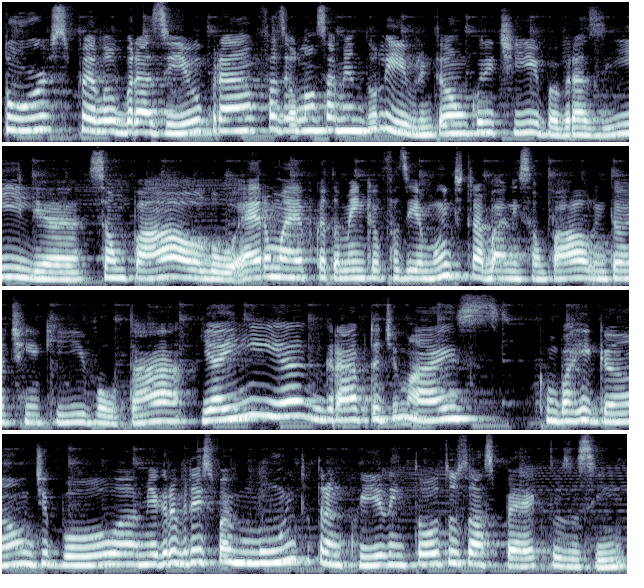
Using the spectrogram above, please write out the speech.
tours pelo Brasil para fazer o lançamento do livro. Então, Curitiba, Brasília, São Paulo. Era uma época também que eu fazia muito trabalho em São Paulo, então eu tinha que ir e voltar. E aí ia grávida demais com barrigão, de boa. Minha gravidez foi muito tranquila em todos os aspectos, assim.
